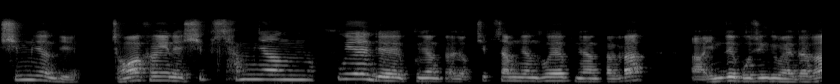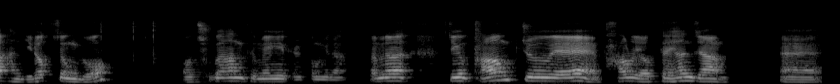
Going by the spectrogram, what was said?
10년 뒤에 정확하게 이제 13년 후에 이제 분양가죠. 13년 후에 분양가가 아, 임대 보증금에다가 한 1억 정도 어, 추가한 금액이 될 겁니다. 그러면 지금 다음 주에 바로 옆에 현장 에,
